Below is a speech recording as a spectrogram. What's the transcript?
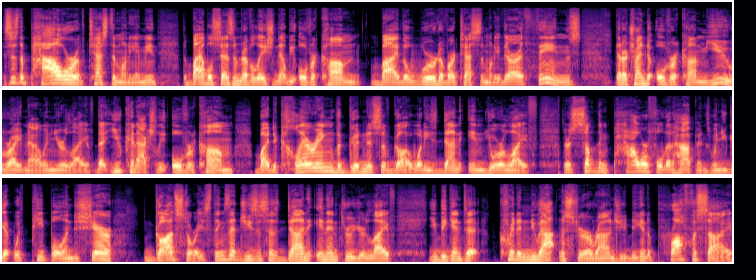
this is the power of testimony. I mean, the Bible says in Revelation that we overcome by the word of our testimony. There are things that are trying to overcome you right now in your life that you can actually overcome by declaring the goodness of God, what He's done in your life. There's something powerful that happens when you get with people and to share God stories, things that Jesus has done in and through your life. You begin to create a new atmosphere around you, you begin to prophesy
